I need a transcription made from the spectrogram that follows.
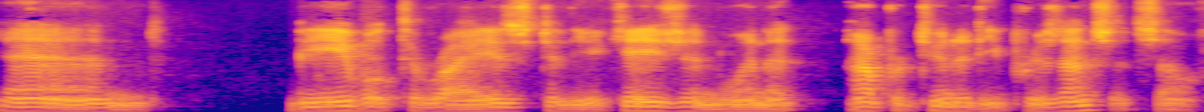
and be able to rise to the occasion when an opportunity presents itself.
